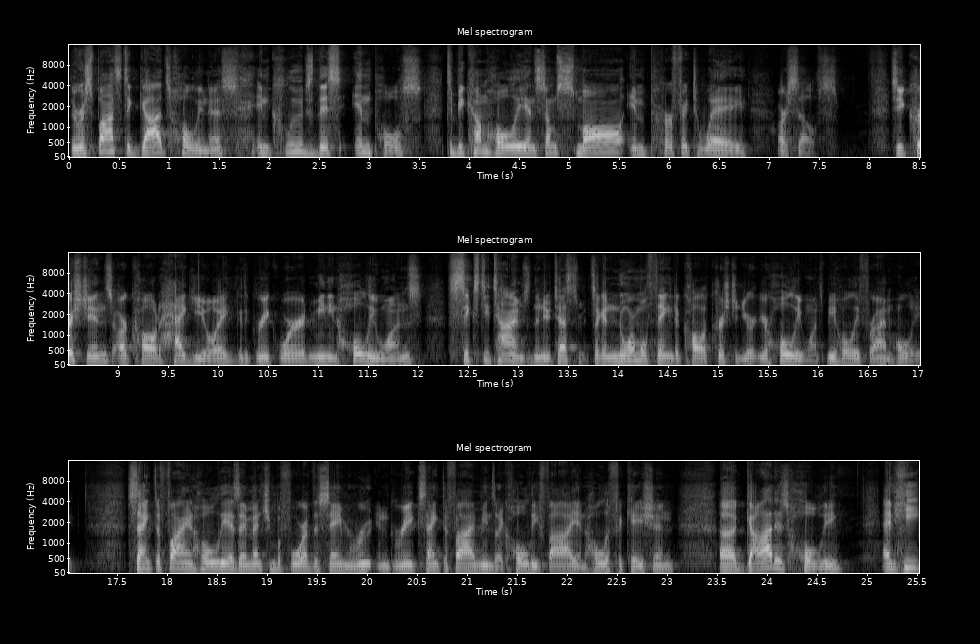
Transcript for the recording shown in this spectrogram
The response to God's holiness includes this impulse to become holy in some small, imperfect way ourselves. See, Christians are called hagioi, the Greek word meaning holy ones, 60 times in the New Testament. It's like a normal thing to call a Christian. You're, you're holy ones. Be holy, for I am holy. Sanctify and holy, as I mentioned before, have the same root in Greek. Sanctify means like holify and holification. Uh, God is holy, and he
